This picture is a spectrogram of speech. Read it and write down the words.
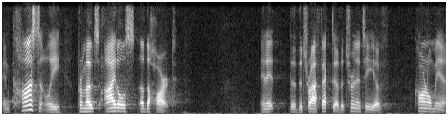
and constantly promotes idols of the heart. And it the, the trifecta, the trinity of carnal men,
